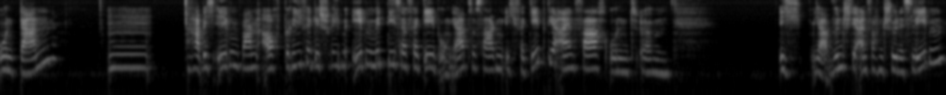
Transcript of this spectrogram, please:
Und dann mm, habe ich irgendwann auch Briefe geschrieben, eben mit dieser Vergebung, ja, zu sagen, ich vergebe dir einfach und ähm, ich ja, wünsche dir einfach ein schönes Leben.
